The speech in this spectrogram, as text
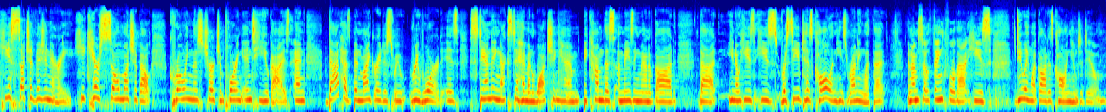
he is such a visionary. He cares so much about growing this church and pouring into you guys. And that has been my greatest re- reward is standing next to him and watching him become this amazing man of God that you know he's he's received his call and he's running with it. And I'm so thankful that he's doing what God is calling him to do.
